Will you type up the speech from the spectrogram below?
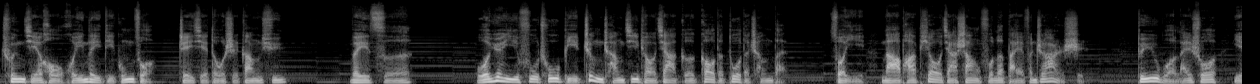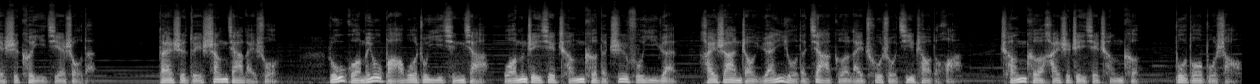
春节后回内地工作，这些都是刚需。为此。我愿意付出比正常机票价格高得多的成本，所以哪怕票价上浮了百分之二十，对于我来说也是可以接受的。但是对商家来说，如果没有把握住疫情下我们这些乘客的支付意愿，还是按照原有的价格来出售机票的话，乘客还是这些乘客，不多不少，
